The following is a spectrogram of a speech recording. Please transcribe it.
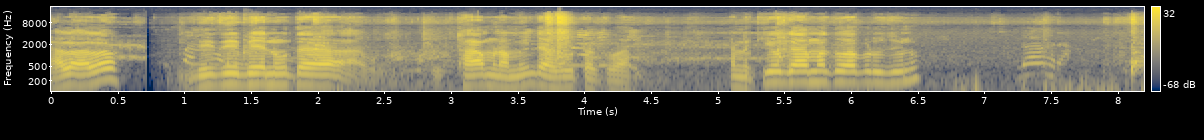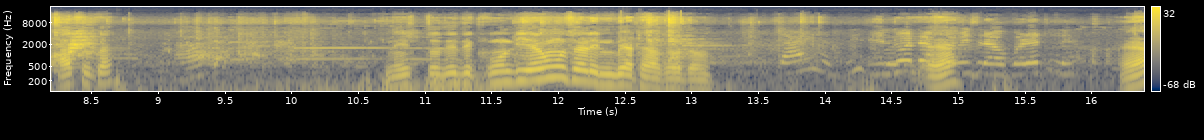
હાલો હાલો. દીદી બેન હું તો ઠામણા મીંડા ઉટકવા. અને કયું ગામ હતું આપણું જૂનું? હાથું કા નીચ તો દીદી કુંડીએ એવું ચડીને બેઠા છો તમે? હે? હે?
